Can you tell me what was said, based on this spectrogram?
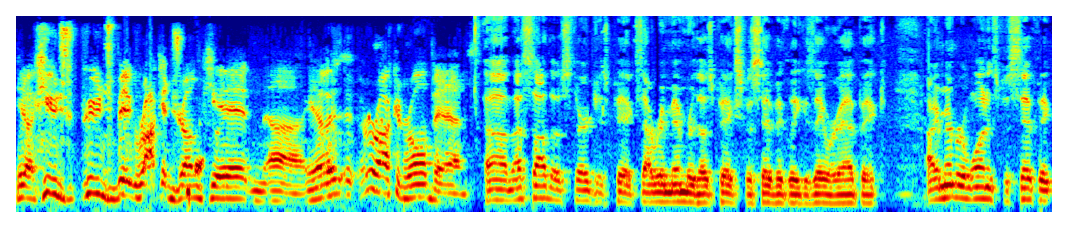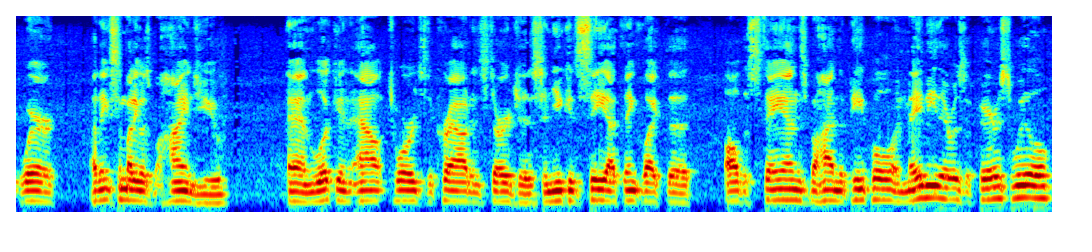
you know huge huge big rock and drum kit, and uh, you know it- a rock and roll band. Um, I saw those Sturgis picks. I remember those picks specifically because they were epic. I remember one in specific where I think somebody was behind you and looking out towards the crowd in Sturgis, and you could see, I think, like the all the stands behind the people, and maybe there was a Ferris wheel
